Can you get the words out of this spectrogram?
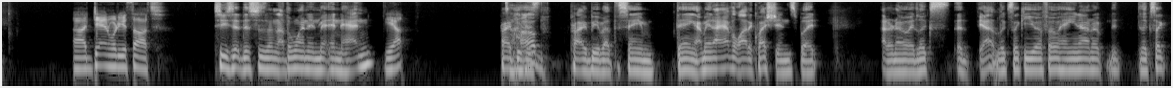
sure. Uh, Dan, what are your thoughts? So you said this is another one in Manhattan. Yeah. Probably It's a be this- hub. probably be about the same thing. I mean, I have a lot of questions, but I don't know. It looks, uh, yeah, it looks like a UFO hanging out. It looks like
